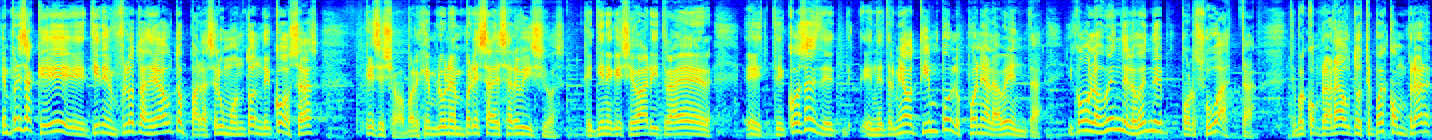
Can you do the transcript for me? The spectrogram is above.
empresas que eh, tienen flotas de autos para hacer un montón de cosas. Qué sé yo, por ejemplo, una empresa de servicios que tiene que llevar y traer este, cosas en determinado tiempo los pone a la venta. ¿Y cómo los vende? Los vende por subasta. Te puedes comprar autos, te puedes comprar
